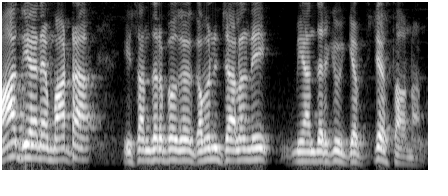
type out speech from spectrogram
మాది అనే మాట ఈ సందర్భంగా గమనించాలని మీ అందరికీ విజ్ఞప్తి చేస్తా ఉన్నాను.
